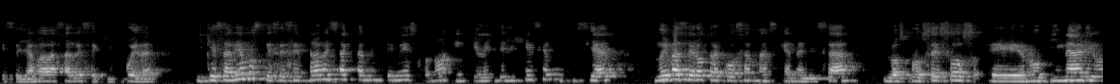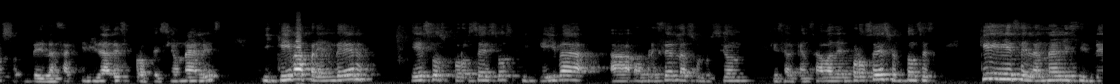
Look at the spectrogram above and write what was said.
que se llamaba Sálvese quien pueda, y que sabíamos que se centraba exactamente en esto, ¿no? En que la inteligencia artificial no iba a ser otra cosa más que analizar los procesos eh, rutinarios de las actividades profesionales y que iba a aprender esos procesos y que iba a ofrecer la solución que se alcanzaba del proceso. Entonces, ¿qué es el análisis de,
